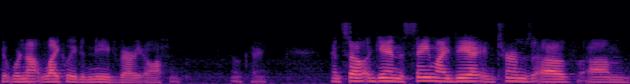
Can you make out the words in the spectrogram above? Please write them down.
that we're not likely to need very often. Okay. And so again, the same idea in terms of um,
